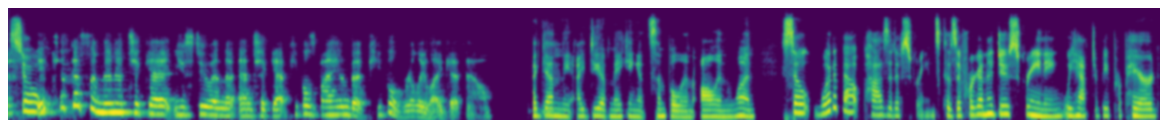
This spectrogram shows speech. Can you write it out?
So it took us a minute to get used to and the, and to get people's buy-in, but people really like it now. Again, the idea of making it simple and all in one. So, what about positive screens? Because if we're going to do screening, we have to be prepared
